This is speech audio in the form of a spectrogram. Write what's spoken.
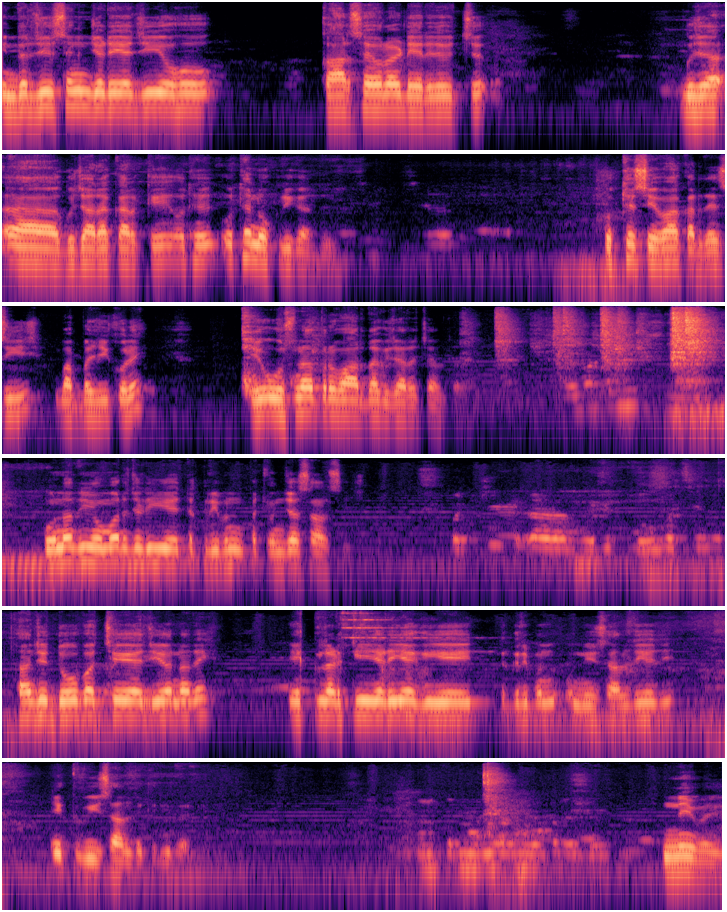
ਇੰਦਰਜੀਤ ਸਿੰਘ ਜਿਹੜੇ ਆ ਜੀ ਉਹ ਕਾਰ ਸੇਵਾ ਵਾਲੇ ਡੇਰੇ ਦੇ ਵਿੱਚ ਗੁਜ਼ਾਰਾ ਕਰਕੇ ਉੱਥੇ ਉੱਥੇ ਨੌਕਰੀ ਕਰਦੇ ਸੀ। ਉੱਥੇ ਸੇਵਾ ਕਰਦੇ ਸੀ ਬਾਬਾ ਜੀ ਕੋਲੇ। ਤੇ ਉਸ ਨਾਲ ਪਰਿਵਾਰ ਦਾ ਗੁਜ਼ਾਰਾ ਚੱਲਦਾ ਸੀ ਉਹਨਾਂ ਦੀ ਉਮਰ ਜਿਹੜੀ ਹੈ ਤਕਰੀਬਨ 55 ਸਾਲ ਸੀ। ਬੱਚੇ ਅਹ, ਹੈਗੇ ਦੋ ਬੱਚੇ ਨੇ। ਹਾਂਜੀ ਦੋ ਬੱਚੇ ਹੈ ਜੀ ਉਹਨਾਂ ਦੇ। ਇੱਕ ਲੜਕੀ ਜਿਹੜੀ ਹੈਗੀ ਹੈ ਤਕਰੀਬਨ 19 ਸਾਲ ਦੀ ਹੈ ਜੀ ਇੱਕ 20 ਸਾਲ ਦੇ ਕਰੀਬ ਹੁਣ ਮੌਤ ਹੈ ਨਹੀਂ ਬਈ।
